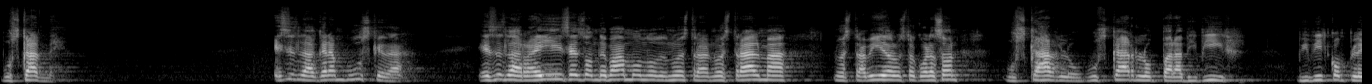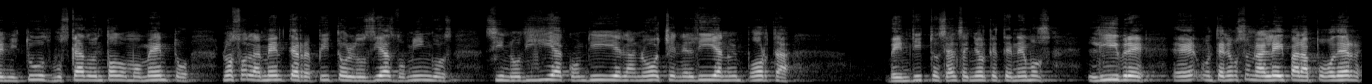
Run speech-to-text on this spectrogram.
Buscadme. Esa es la gran búsqueda. Esa es la raíz, es donde vamos nuestra, nuestra alma, nuestra vida, nuestro corazón. Buscarlo, buscarlo para vivir vivir con plenitud, buscado en todo momento, no solamente, repito, los días domingos, sino día con día, en la noche, en el día, no importa. Bendito sea el Señor que tenemos libre, eh, tenemos una ley para poder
